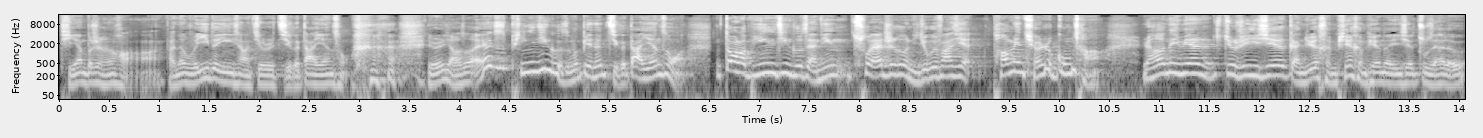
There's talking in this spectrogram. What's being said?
体验不是很好啊，反正唯一的印象就是几个大烟囱。有人讲说，哎，这平行进口怎么变成几个大烟囱啊？到了平行进口展厅出来之后，你就会发现旁边全是工厂，然后那边就是一些感觉很偏很偏的一些住宅楼，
